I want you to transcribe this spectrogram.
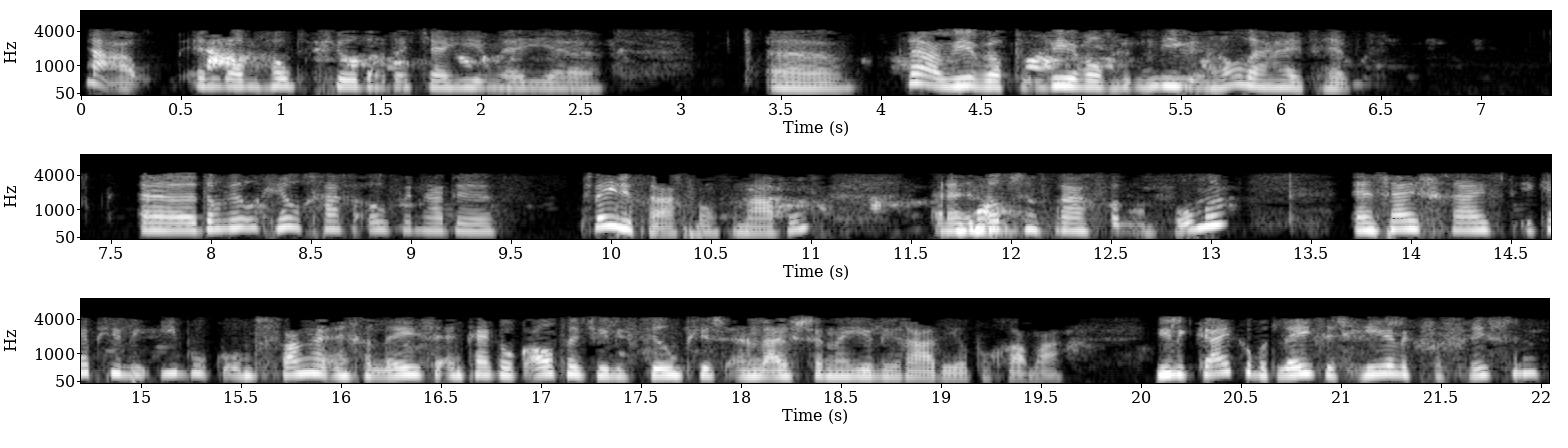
Nou, en dan hoop ik, Gilda, dat jij hiermee uh, uh, nou, weer, wat, weer wat nieuwe helderheid hebt. Uh, dan wil ik heel graag over naar de tweede vraag van vanavond. en dat is een vraag van Yvonne. En zij schrijft, ik heb jullie e-book ontvangen en gelezen en kijk ook altijd jullie filmpjes en luister naar jullie radioprogramma. Jullie kijken op het leven is heerlijk verfrissend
